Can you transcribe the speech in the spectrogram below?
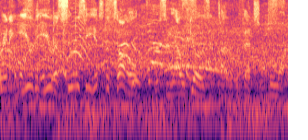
grinning ear to ear as soon as he hits the tunnel. We'll see how it goes in title defense number one.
